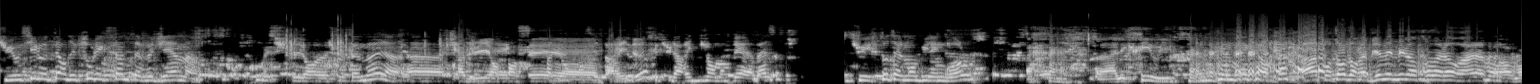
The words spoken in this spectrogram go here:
Tu es aussi l'auteur de Full Extent of the Jam sur euh, Schmoefamel, euh, qui a Traduit été en français, traduit en euh, français par Paris deux, 2. parce que tu l'as rédigé en anglais à la base. Tu es totalement bilingual. Euh, à l'écrit, oui. D'accord. Ah, pourtant, on aurait bien aimé l'entendre à l'oral, apparemment.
